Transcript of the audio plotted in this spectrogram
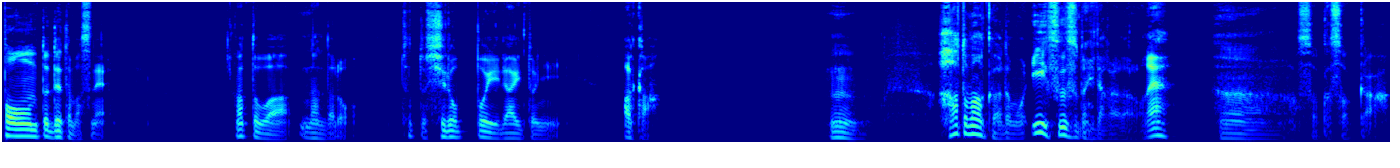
ポーンと出てますね。あとは何だろう。ちょっと白っぽいライトに赤。うん。ハートマークはでもいい夫婦の日だからだろうね。うん。そうかそうか。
